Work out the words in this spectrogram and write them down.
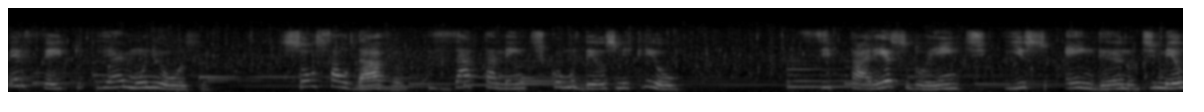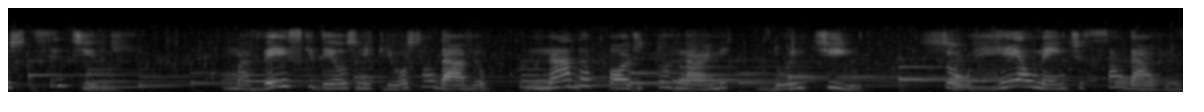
perfeito e harmonioso. Sou saudável exatamente como Deus me criou. Se pareço doente, isso é engano de meus sentidos. Uma vez que Deus me criou saudável, nada pode tornar-me doentio. Sou realmente saudável.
